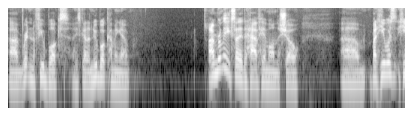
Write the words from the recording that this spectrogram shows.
uh, written a few books. He's got a new book coming out. I'm really excited to have him on the show. Um, but he was he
